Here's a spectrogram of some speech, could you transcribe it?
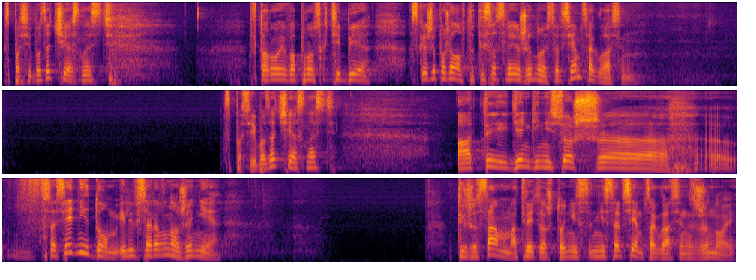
Спасибо за честность. Второй вопрос к тебе. Скажи, пожалуйста, ты со своей женой совсем согласен? Спасибо за честность. А ты деньги несешь э, в соседний дом или все равно жене? Ты же сам ответил, что не, не совсем согласен с женой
